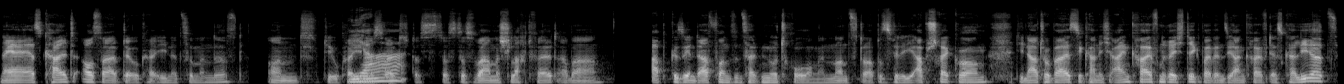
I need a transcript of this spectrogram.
Naja, er ist kalt außerhalb der Ukraine zumindest. Und die Ukraine Ja. ist halt das, das, das warme Schlachtfeld, aber abgesehen davon sind es halt nur Drohungen nonstop. Es ist wieder die Abschreckung. Die NATO weiß, sie kann nicht eingreifen richtig, weil wenn sie angreift, eskaliert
